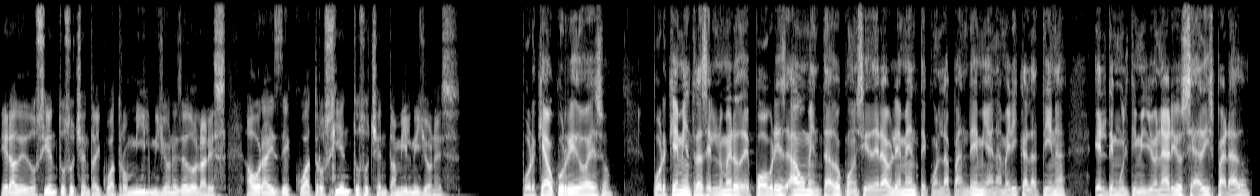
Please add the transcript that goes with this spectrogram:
era de 284 mil millones de dólares, ahora es de 480 mil millones. ¿Por qué ha ocurrido eso? ¿Por qué mientras el número de pobres ha aumentado considerablemente con la pandemia en América Latina, el de multimillonarios se ha disparado?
